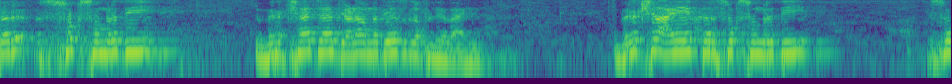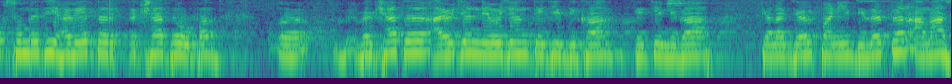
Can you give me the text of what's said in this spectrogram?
तर सुख समृद्धी वृक्षाच्या जडामध्येच लपलेला आहे. वृक्ष आहे तर सुख समृद्धी. सुख समृद्धी हवे तर वृक्षाचं उपा वृक्षाचं आयोजन नियोजन त्याची दिखा त्याची निगा त्याला जल पाणी दिलं तर आम्हास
